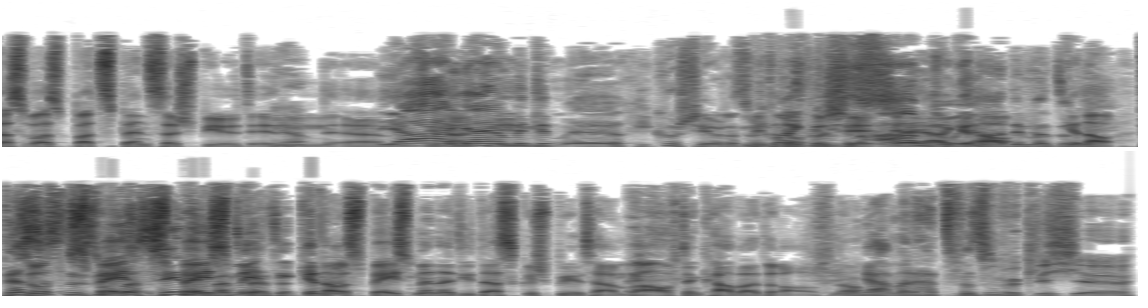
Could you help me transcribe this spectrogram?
das, was Bud Spencer spielt in, Ja. ähm, ja, ja, ja, mit dem äh, Ricochet oder so. mit Ricochet. Ja, ja, genau. man so, genau. Das so ist eine Space, super Szene. Space Spencer. genau, Space Männer, die das gespielt haben, war auf dem Cover drauf, ne? Ja, man hat's Das ist versucht. wirklich, äh,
